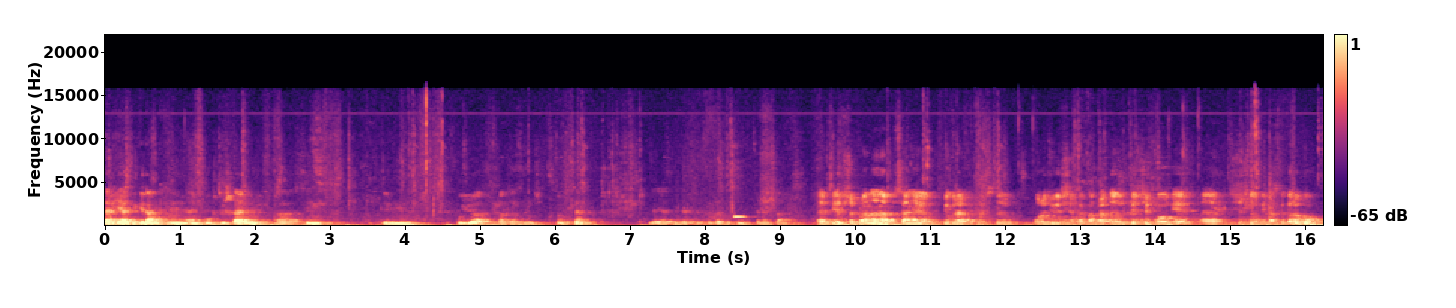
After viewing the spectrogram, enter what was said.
Ja, die ersten Gedanken, ein Buch zu schreiben, äh, sind im Frühjahr 2015, in der ersten Hälfte 2015 entstanden. E, Pierwsze plany napisania biografii powst- urodziły się tak naprawdę w pierwszej połowie e, 2015 roku.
